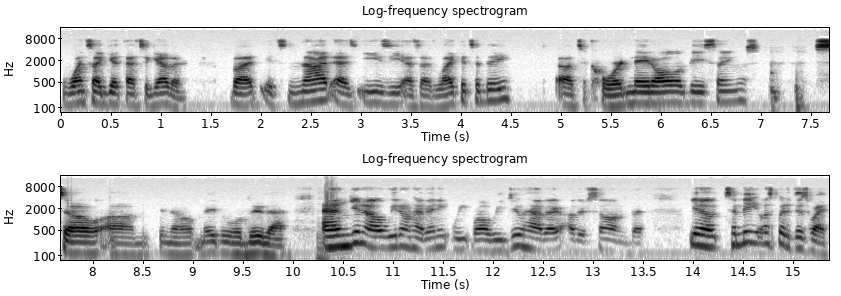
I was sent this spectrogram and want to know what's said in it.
once I get that together. But it's not as easy as I'd like it to be uh, to coordinate all of these things. So um, you know, maybe we'll do that. And you know, we don't have any. We well, we do have other songs, but you know, to me, let's put it this way:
